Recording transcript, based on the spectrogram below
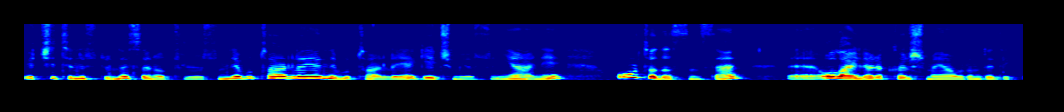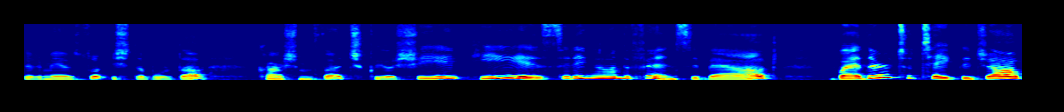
ve çitin üstünde sen oturuyorsun. Ne bu tarlaya ne bu tarlaya geçmiyorsun. Yani ortadasın sen. E, olaylara karışma yavrum dedikleri mevzu işte burada karşımıza çıkıyor. She, he is sitting on the fence about whether to take the job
